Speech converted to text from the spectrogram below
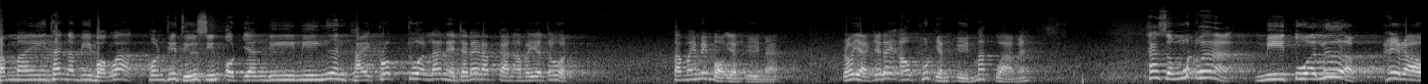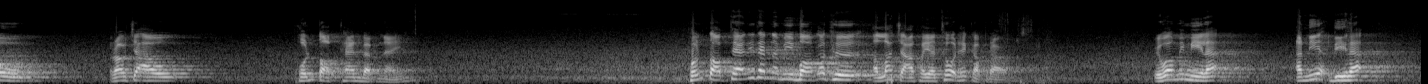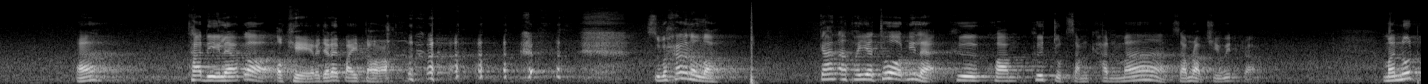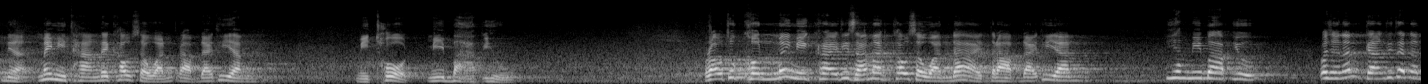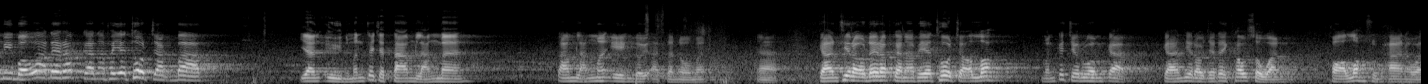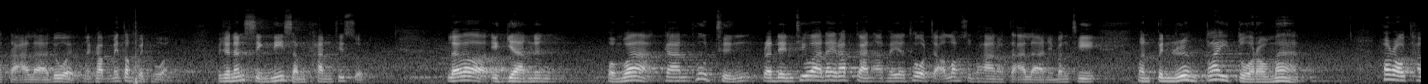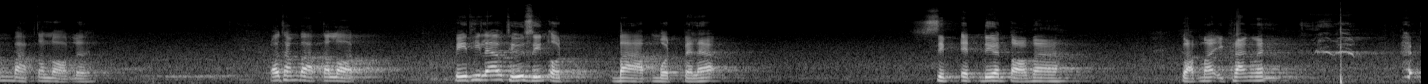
ทำไมท่านนาบีบอกว่าคนที่ถือศีลอดอย่างดี มีเงื่อนไขครบถ้วนแล้วเนี่ยจะได้รับการอภัยโทษทำไมไม่บอกอย่างอื่นนะเราอยากจะได้เอาพุทธอย่างอื่นมากกว่าไหมถ้าสมมุติว่ามีตัวเลือกให้เราเราจะเอาผลตอบแทนแบบไหน ผลตอบแทนที่ท่านนาบีบอกก็คืออัลลอฮ์จะอภัยโทษให้กับเรา หรือว่าไม่มีแล้ว อันนี้ดีแล้วอะถ้าดีแล้วก็โอเค เราจะได้ไปต่อสุบฮานัลลอฮ์การอภัยโทษนี่แหละ คือความคือจุดสำคัญมากสำหรับชีวิตเรามนุษย์เนี่ยไม่มีทางได้เข้าสวรรค์ตราบใดที่ยังมีโทษ มีบาปอยู่ เราทุกคนไม่มีใครที่สามารถเข้าสวรรค์ได้ ตราบใดที่ยังยังมีบาปอยู่ เพราะฉะนั้นการที่ท่านนบีบอกว่าได้รับการอภัยโทษจากบาป อย่างอื่นมันก็จะตามหลังมา ตามหลังมาเองโดยอัตโนมัติการที่เราได้รับการอภัยโทษจากอัลลอฮ์มันก็จะรวมกับการที่เราจะได้เข้าสวรรค์ของอัลลอฮ์สุบฮานาวะตาลาด้วยนะครับ ไม่ต้องเป็นห่วง เพราะฉะนั้นสิ่งนี้สำคัญที่สุด แล้วก็อีกอย่างหนึ่งผมว่าการพูดถึงประเด็นที่ว่าได้รับการอภัยโทษจากอัลลอฮ์สุบฮานาวะตาลานี่บางที มันเป็นเรื่องใกล้ตัวเรามาก เพราะเราทำบาปตลอดเลย เราทำบาปตลอด ปีที่แล้วถือศีลอด บาปหมดไปแล้วสิบเอ็ดเดือนต่อมา กลับมาอีกครั้งไหม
